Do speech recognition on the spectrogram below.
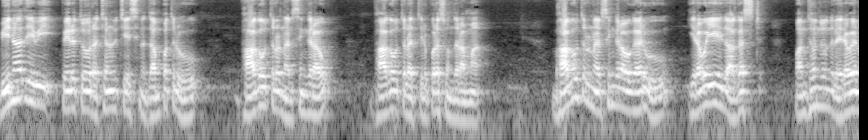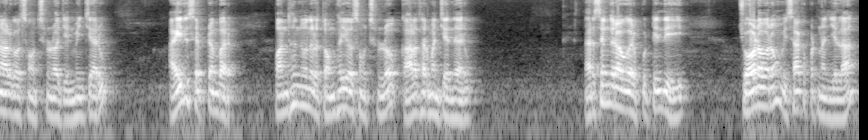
బీనాదేవి పేరుతో రచనలు చేసిన దంపతులు భాగవతుల నరసింహరావు భాగవతుల త్రిపుర సుందరమ్మ. భాగవతుల నరసింహరావు గారు ఇరవై ఐదు ఆగస్ట్ పంతొమ్మిది వందల ఇరవై నాలుగవ సంవత్సరంలో జన్మించారు. ఐదు సెప్టెంబర్ పంతొమ్మిది వందల తొంభైవ సంవత్సరంలో కాలధర్మం చెందారు. నరసింహరావు గారు పుట్టింది చోడవరం విశాఖపట్నం జిల్లా.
